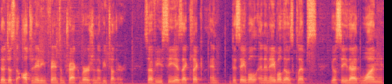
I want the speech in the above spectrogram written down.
they're just the alternating phantom track version of each other. So if you see as I click and disable and enable those clips, you'll see that one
